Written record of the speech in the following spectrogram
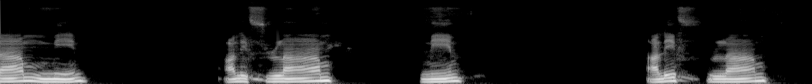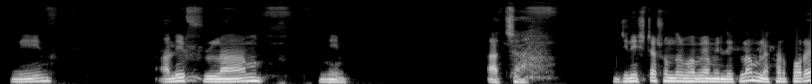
লাম, মিম, আলিফ, লাম, মিম, আলিফ, লাম, মিম, আলিফ, লাম, মিম। আচ্ছা জিনিসটা সুন্দরভাবে আমি লিখলাম, লেখার পরে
